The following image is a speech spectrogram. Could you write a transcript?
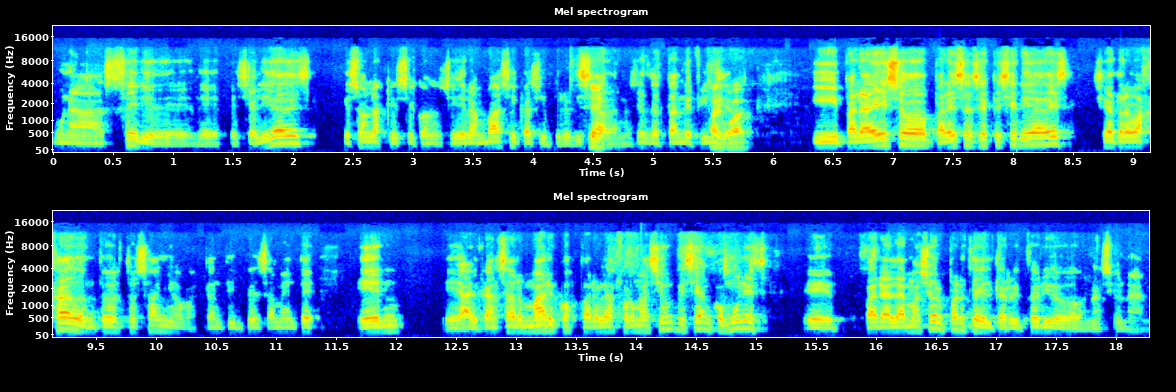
una serie de, especialidades que son las que se consideran básicas y priorizadas, ¿no es cierto? Están definidas. Y para eso, para esas especialidades, se ha trabajado en todos estos años bastante intensamente en alcanzar marcos para la formación que sean comunes eh, para la mayor parte del territorio nacional.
